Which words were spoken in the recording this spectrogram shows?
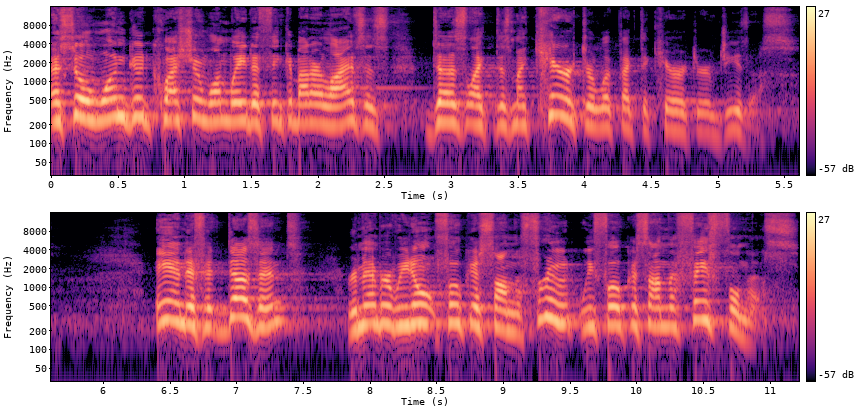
And so, one good question, one way to think about our lives is does, like, does my character look like the character of Jesus? And if it doesn't, remember, we don't focus on the fruit, we focus on the faithfulness.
